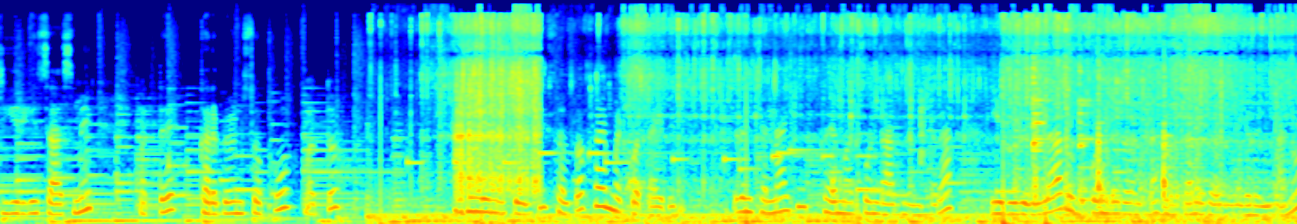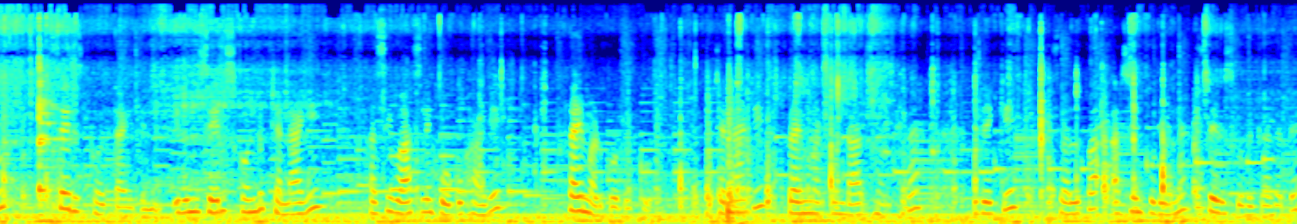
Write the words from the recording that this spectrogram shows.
ಜೀರಿಗೆ, ಸಾಸಿವೆ ಮತ್ತು ಕರಿಬೇವಿನ ಸೊಪ್ಪು ಮತ್ತು ಈರುಳ್ಳಿನ ಸೇರಿಸಿ ಸ್ವಲ್ಪ ಫ್ರೈ ಮಾಡ್ಕೊತಾ ಇದ್ದೀನಿ. ಇದನ್ನು ಚೆನ್ನಾಗಿ ಫ್ರೈ ಮಾಡ್ಕೊಂಡಾದ ನಂತರ ಈರುಳ್ಳೆಲ್ಲ ರುಬ್ಕೊಂಡಿರುವಂಥ ಮಸಾಲೆಗಳನ್ನು ಇದರಲ್ಲಿ ನಾನು ಸೇರಿಸ್ಕೊಳ್ತಾ ಇದ್ದೀನಿ. ಇದನ್ನು ಸೇರಿಸ್ಕೊಂಡು ಚೆನ್ನಾಗಿ ಹಸಿ ವಾಸನೆ ಹೋಗೋ ಹಾಗೆ ಫ್ರೈ ಮಾಡ್ಕೋಬೇಕು. ಚೆನ್ನಾಗಿ ಫ್ರೈ ಮಾಡ್ಕೊಂಡಾದ ನಂತರ ಇದಕ್ಕೆ ಸ್ವಲ್ಪ ಅರ್ಸಿನ ಪುಡಿಯನ್ನು ಸೇರಿಸ್ಕೋಬೇಕಾಗತ್ತೆ.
